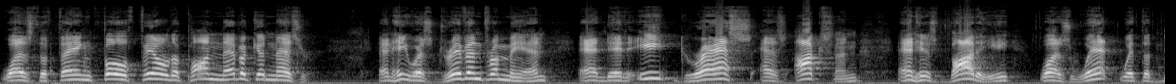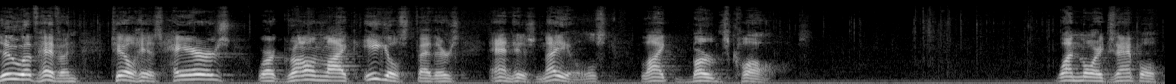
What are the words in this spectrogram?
was the thing fulfilled upon Nebuchadnezzar, and he was driven from men and did eat grass as oxen, and his body was wet with the dew of heaven till his hairs were grown like eagle's feathers and his nails like bird's claws. One more example,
